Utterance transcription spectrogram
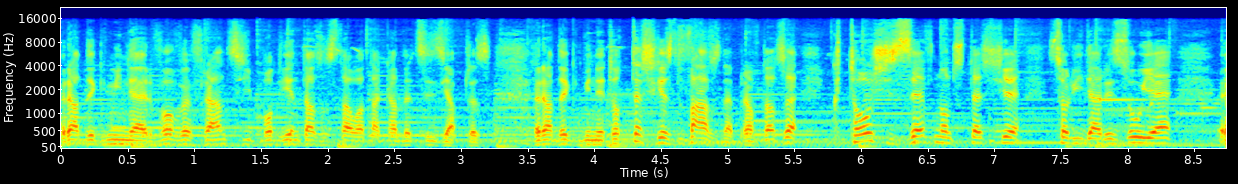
Rady Gminy Erwo we Francji podjęta została taka decyzja przez Radę Gminy. To też jest ważne, prawda, że ktoś z zewnątrz też się solidaryzuje. E,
